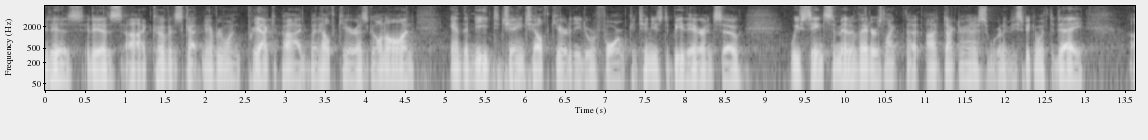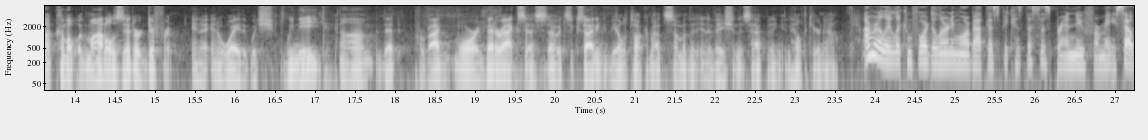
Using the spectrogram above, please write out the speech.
It is. It is. Uh, COVID's gotten everyone preoccupied, but healthcare has gone on, and the need to change healthcare, the need to reform continues to be there. And so we've seen some innovators like the, uh, Dr. Annis, we're going to be speaking with today, uh, come up with models that are different in a, in a way that which we need um, that provide more and better access. So it's exciting to be able to talk about some of the innovation that's happening in healthcare now. I'm really looking forward to learning more about this because this is brand new for me. So,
